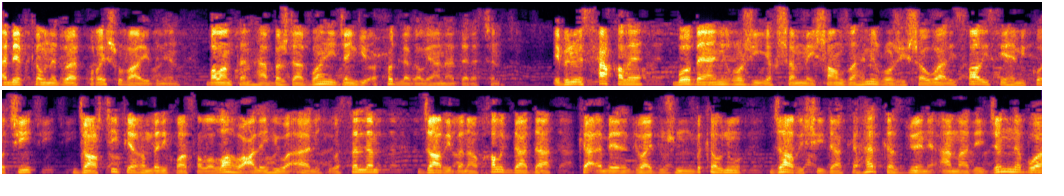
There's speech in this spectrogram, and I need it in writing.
ئەبێ بکەونە دوای قوڕەیش و ڕاوی بنێن، بەڵام تەنها بەشداربووانی جەنگی ئوحود لەگەڵیانا دەرەچن. ئیبن ئیسحاق ئەڵێ، بۆ بەیانی ڕۆژی یەکشەممەی شانزەهەمین ڕۆژی شەوالی ساڵی سێهەمی کۆچی، جاڕچی پێغەمبەری خوا صلی اللە علیه و آله و سلم جاڕی بەناو خەڵکدا دا کە ئەبێ دوای دوژمن بکەون و جاڕیشی دا کە هەرکەس دوێنێ ئامادەی جەنگ نەبووە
